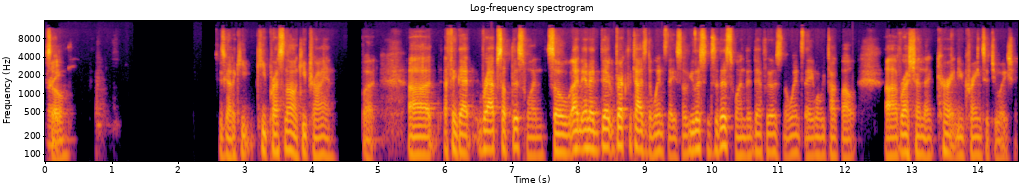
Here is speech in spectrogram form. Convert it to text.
so right he's got to keep keep pressing on, keep trying. But uh, I think that wraps up this one. So and, and, it directly ties to Wednesday. So if you listen to this one, then definitely listen to Wednesday when we talk about uh, Russia and the current Ukraine situation.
